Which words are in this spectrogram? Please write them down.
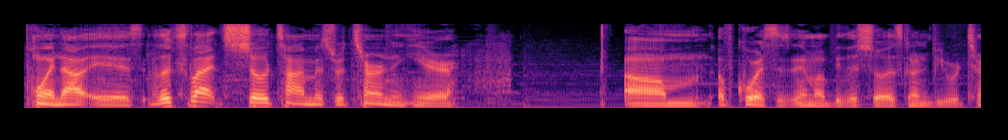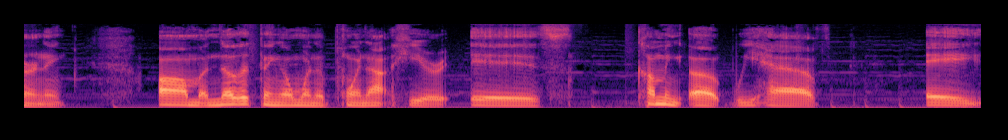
point out is it looks like Showtime is returning here. Um, of course, this MLB The Show is going to be returning. Um, another thing I want to point out here is coming up, we have a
